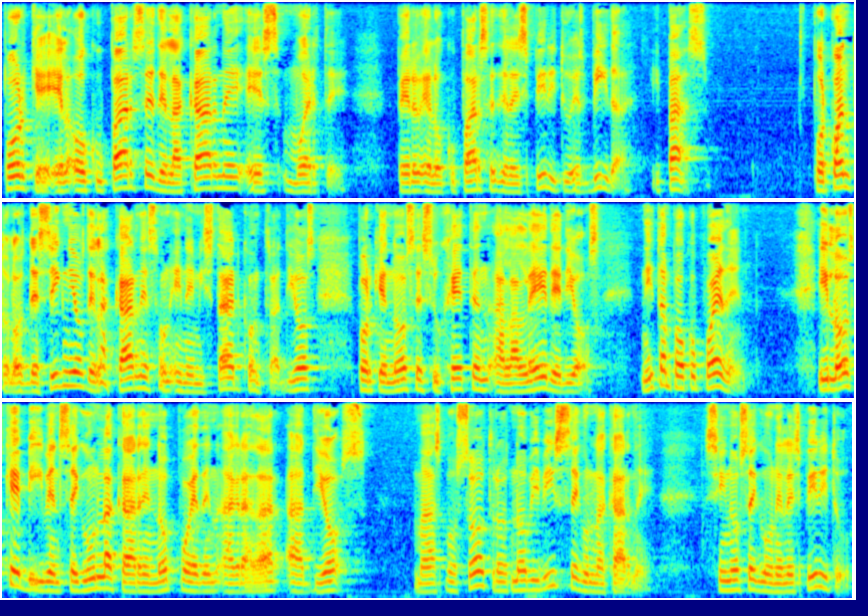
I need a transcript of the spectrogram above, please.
porque el ocuparse de la carne es muerte, pero el ocuparse del espíritu es vida y paz. Por cuanto los designios de la carne son enemistad contra Dios, porque no se sujeten a la ley de Dios, ni tampoco pueden. Y los que viven según la carne no pueden agradar a Dios. Mas vosotros no vivís según la carne, sino según el Espíritu,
